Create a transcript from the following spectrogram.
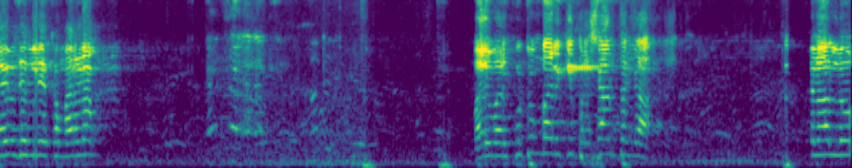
దైవజనుల యొక్క మరణం. మరి వారి కుటుంబానికి ప్రశాంతంగా జనాల్లో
